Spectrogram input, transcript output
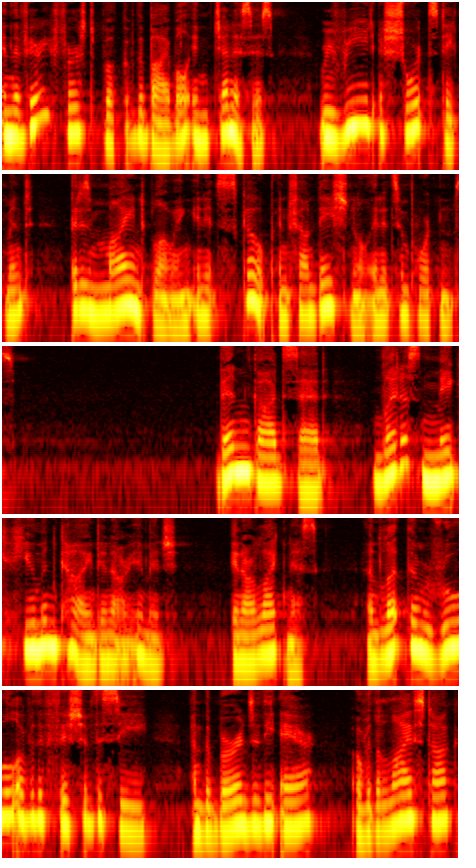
In the very first book of the Bible, in Genesis, we read a short statement that is mind blowing in its scope and foundational in its importance. Then God said, Let us make humankind in our image, in our likeness, and let them rule over the fish of the sea, and the birds of the air, over the livestock,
